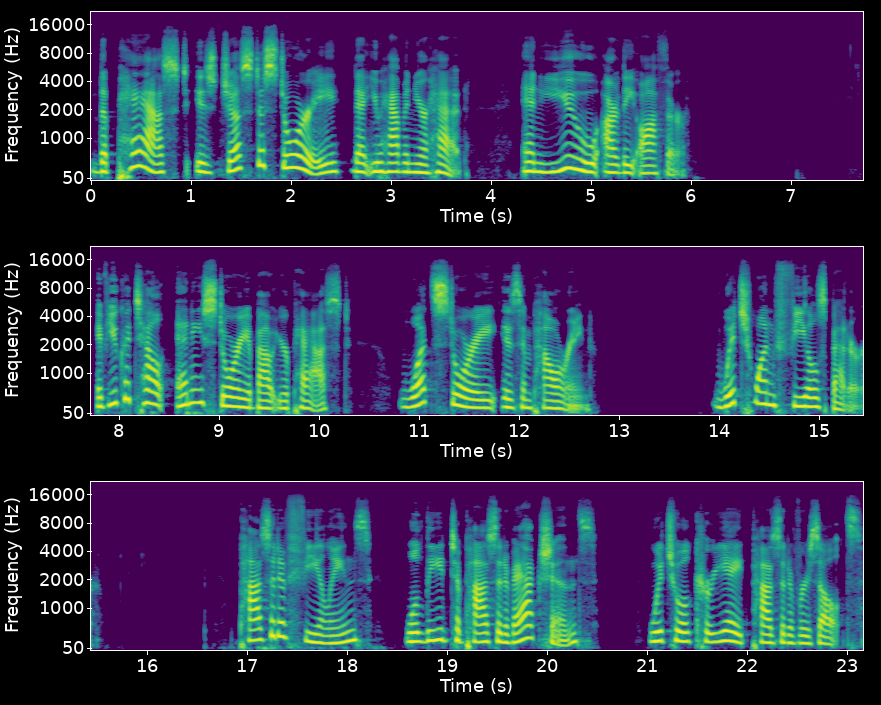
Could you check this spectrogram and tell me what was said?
The past is just a story that you have in your head, and you are the author. If you could tell any story about your past, what story is empowering? Which one feels better? Positive feelings will lead to positive actions, which will create positive results.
